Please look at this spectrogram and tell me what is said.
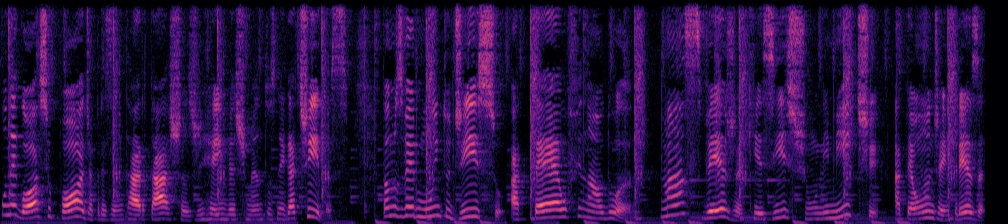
o negócio pode apresentar taxas de reinvestimentos negativas. Vamos ver muito disso até o final do ano. Mas veja que existe um limite até onde a empresa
